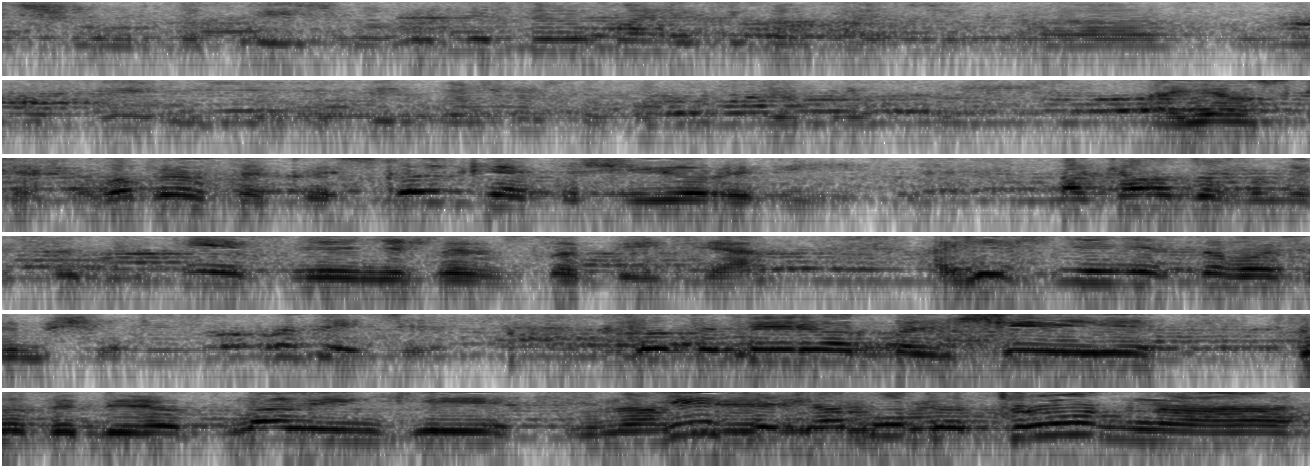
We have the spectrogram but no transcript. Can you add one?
ишур, такой ишур. Вроде самый маленький бокальчик. А на средний, здесь большой, чтобы потом я. А я вам скажу, вопрос такой, сколько это шиёры видит? Бокал должен быть один. Есть мнение, что это 150, а есть мнение 186. Смотрите, кто-то берет большие, кто-то берет маленькие. Если кому-то трудно,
